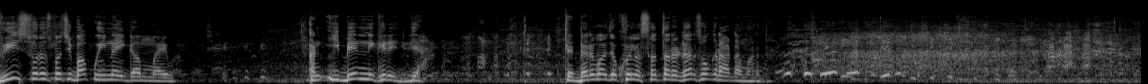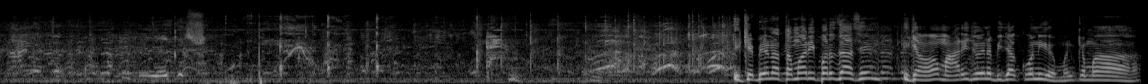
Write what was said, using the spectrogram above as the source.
વીસ વર્ષ પછી બાપુ એના ગામમાં આવ્યા. અને એ બેનની ઘરે ગયા. તે દરવાજો ખોલ્યો, સત્તર અઢાર છોકરા આટા મારતા. એ કે બેન તમારી પરદા છે? એ કે હા મારી જોઈને બીજા કોની હોય? મને કે માં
